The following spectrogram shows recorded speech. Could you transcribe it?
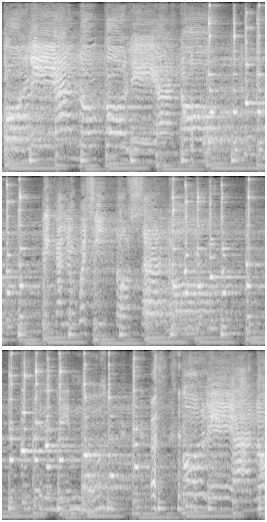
Coleano, coleano, déjale un huesito sano. Tremendo. Coleano,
